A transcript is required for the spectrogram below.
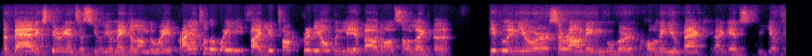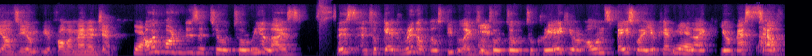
the bad experiences you you make along the way. Prior to the Weili fight, you talked pretty openly about also like the people in your surrounding who were holding you back. I guess your fiance, your, your former manager. Yeah. How important is it to to realize this and to get rid of those people like to to to, to create your own space where you can yeah. be like your best self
